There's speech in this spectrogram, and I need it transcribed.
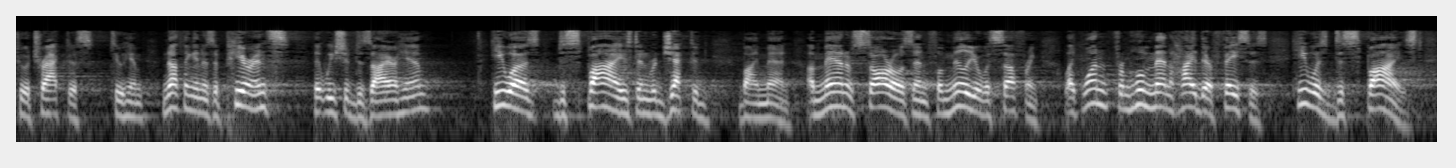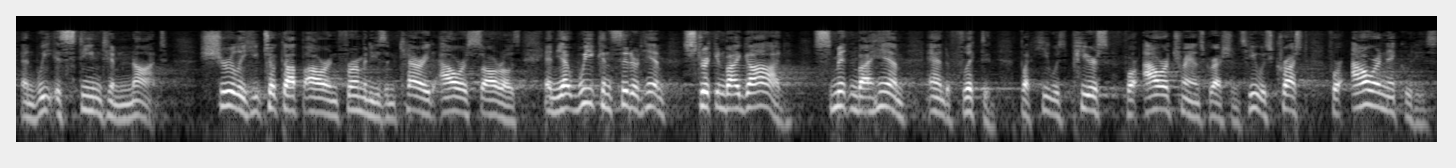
to attract us to him, nothing in his appearance that we should desire him. He was despised and rejected by men, a man of sorrows and familiar with suffering, like one from whom men hide their faces. He was despised, and we esteemed him not. Surely he took up our infirmities and carried our sorrows. And yet we considered him stricken by God, smitten by him, and afflicted. But he was pierced for our transgressions. He was crushed for our iniquities.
